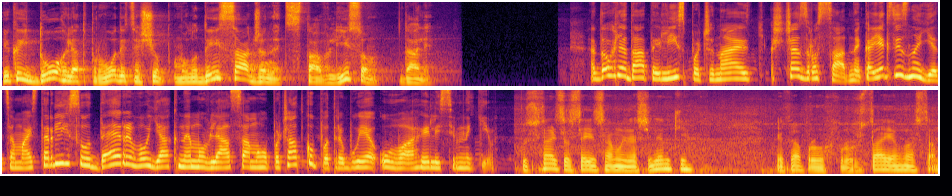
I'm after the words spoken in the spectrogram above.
Який догляд проводиться, щоб молодий саджанець став лісом далі? Доглядати ліс починають ще з розсадника. Як зізнається майстер лісу, дерево, як немовля, з самого початку потребує уваги лісівників. Починається з цієї самої насінинки, яка проростає в нас там.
